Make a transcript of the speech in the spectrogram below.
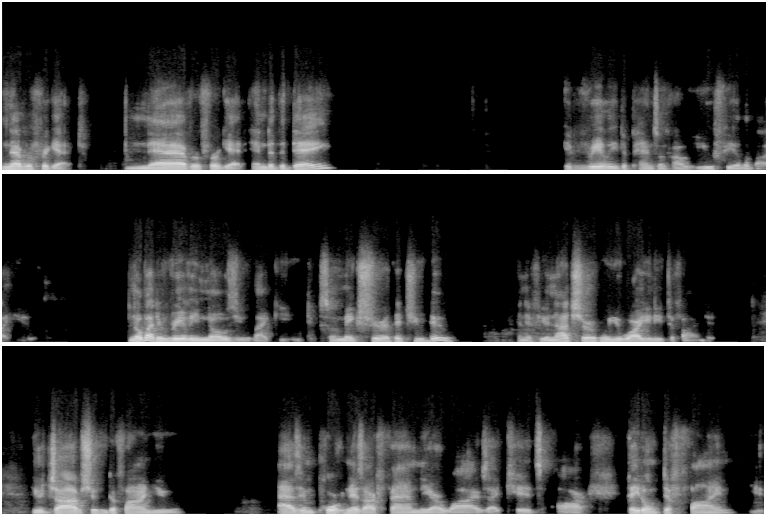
Never forget, never forget. End of the day, it really depends on how you feel about you. Nobody really knows you like you do. So make sure that you do. And if you're not sure who you are, you need to find it. Your job shouldn't define you. As important as our family, our wives, our kids are, they don't define you.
